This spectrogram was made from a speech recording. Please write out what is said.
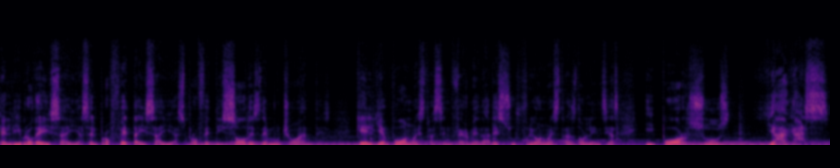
el libro de Isaías, el profeta Isaías profetizó desde mucho antes que Él llevó nuestras enfermedades, sufrió nuestras dolencias y por sus llagas,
